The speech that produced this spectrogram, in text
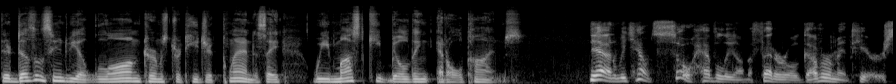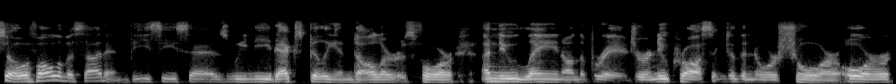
There doesn't seem to be a long term strategic plan to say we must keep building at all times. Yeah, and we count so heavily on the federal government here. So if all of a sudden BC says we need X billion dollars for a new lane on the bridge or a new crossing to the North Shore or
